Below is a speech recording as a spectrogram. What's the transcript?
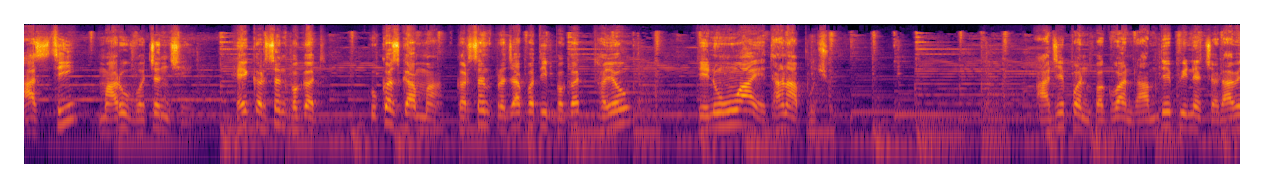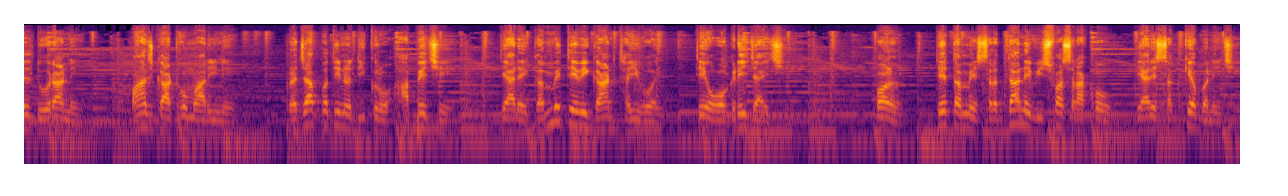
આજથી મારું વચન છે. હે કરશન ભગત, કુકસ ગામમાં કરશન પ્રજાપતિ ભગત થયો તેનું હું આ એધાણ આપું છું. આજે પણ ભગવાન રામદેવ પીરને ચડાવેલ દોરાને પાંચ ગાંઠો મારીને પ્રજાપતિનો દીકરો આપે છે, ત્યારે ગમે તેવી ગાંઠ થઈ હોય તે ઓગળી જાય છે. પણ તે તમે શ્રદ્ધાને વિશ્વાસ રાખો ત્યારે શક્ય બને છે.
